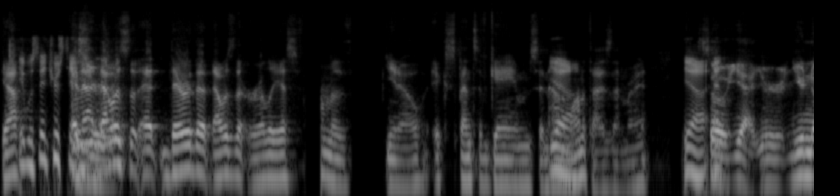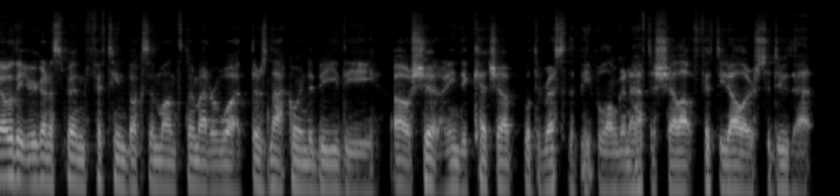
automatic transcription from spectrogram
yeah It was interesting. and that, that was the, that- they're the, that was the earliest form of you know expensive games and how Yeah. to monetize them right yeah. so and- yeah you're you know that you're going to spend 15 bucks a month no matter what there's not going to be the oh shit i need to catch up with the rest of the people i'm going to have to shell out $50 to do that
